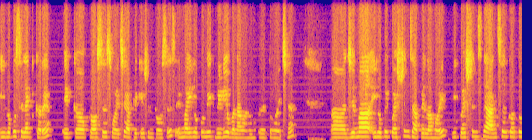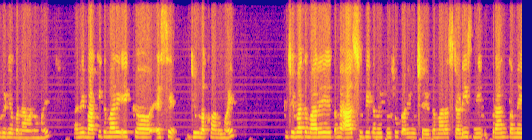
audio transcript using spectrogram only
એ લોકો સિલેક્ટ કરે. એક પ્રોસેસ હોય છે એપ્લિકેશન પ્રોસેસ એમાં એ લોકોને એક વીડિયો બનાવવાનો રહેતો હોય છે. જેમાં એ લોકોએ ક્વેશ્ચન્સ આપેલા હોય. એ ક્વેશ્ચન્સને આન્સર કરતો વીડિયો બનાવવાનો હોય. અને બાકી તમારે એક એસે જેવું લખવાનું હોય. જેમાં તમારે, તમે આજ સુધી તમે શું શું કર્યું છે? તમારા સ્ટડીઝની ઉપરાંત તમે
